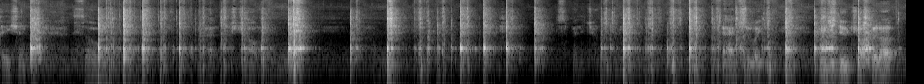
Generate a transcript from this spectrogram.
patient. So Actually, when you do chop it up,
